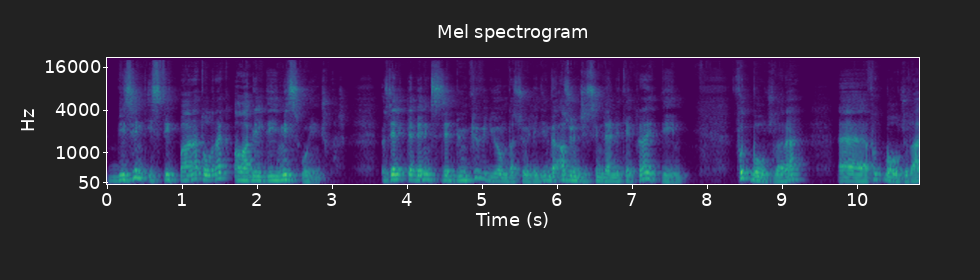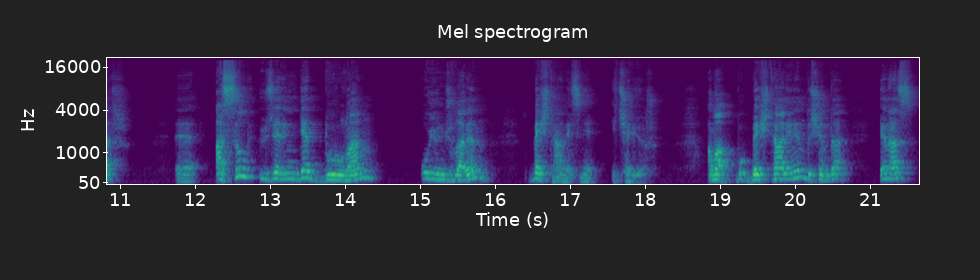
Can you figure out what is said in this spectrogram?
bizim istihbarat olarak alabildiğimiz oyuncular. Özellikle benim size dünkü videomda söylediğim ve az önce isimlerini tekrar ettiğim futbolculara e, futbolcular e, asıl üzerinde durulan oyuncuların 5 tanesini içeriyor. Ama bu 5 tanenin dışında en az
